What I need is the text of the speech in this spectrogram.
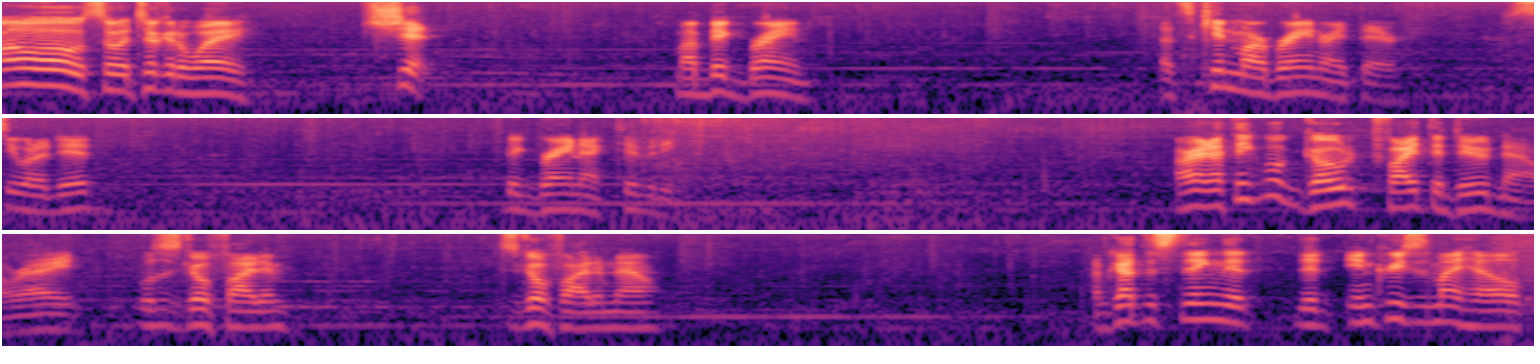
Oh, so it took it away. Shit. My big brain. That's Kinmar brain right there. See what I did? Big brain activity. Alright, I think we'll go fight the dude now, right? We'll just go fight him. Just go fight him now. I've got this thing that, that increases my health.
